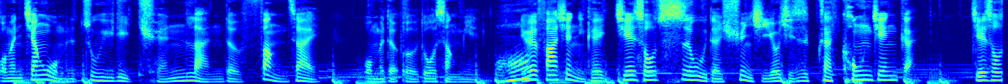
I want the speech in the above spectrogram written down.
我们将我们的注意力全然的放在我们的耳朵上面。哦，你会发现你可以接收事物的讯息，尤其是在空间感。接收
